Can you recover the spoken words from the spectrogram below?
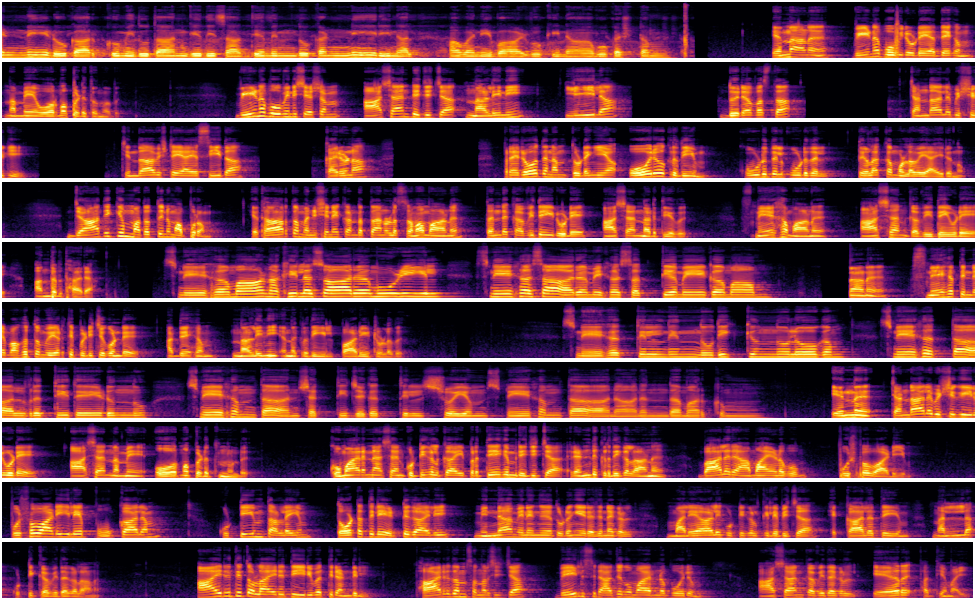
എണ്ണീടുകാർക്കും ഇതു താൻ ഗതി സാധ്യമെന്തു കണ്ണീരിനാൽ അവനി വാഴ്വു കിനാവു കഷ്ടം. എന്നാണ് വീണപൂവിലൂടെ അദ്ദേഹം നമ്മെ ഓർമ്മപ്പെടുത്തുന്നത്. വീണപൂവിന് ശേഷം ആശാൻ രചിച്ച നളിനി ലീല ദുരവസ്ഥ ചണ്ടാല ഭിഷുകി ചിന്താവിഷ്ടയായ സീത കരുണ പ്രരോദനം തുടങ്ങിയ ഓരോ കൃതിയും കൂടുതൽ കൂടുതൽ തിളക്കമുള്ളവയായിരുന്നു. ജാതിക്കും മതത്തിനും അപ്പുറം യഥാർത്ഥ മനുഷ്യനെ കണ്ടെത്താനുള്ള ശ്രമമാണ് തന്റെ കവിതയിലൂടെ ആശാൻ നടത്തിയത്. സ്നേഹമാണ് ആശാൻ കവിതയുടെ അന്തർധാര. സ്നേഹമാണ് സാരമൂഴിയിൽ സ്നേഹസാരമിഹ സത്യമേകമാം. എന്നാണ് സ്നേഹത്തിന്റെ മഹത്വം ഉയർത്തിപ്പിടിച്ചുകൊണ്ട് അദ്ദേഹം നളിനി എന്ന കൃതിയിൽ പാടിയിട്ടുള്ളത്. സ്നേഹത്തിൽ നിന്നുദിക്കുന്നു ലോകം സ്നേഹത്താൽ വൃദ്ധി തേടുന്നു. സ്നേഹം താൻ ശക്തി ജഗത്തിൽ സ്വയം സ്നേഹം താൻ ആനന്ദമാർക്കും. എന്ന് ചണ്ടാല ഭിഷുകയിലൂടെ ആശാൻ നമ്മെ ഓർമ്മപ്പെടുത്തുന്നുണ്ട്. കുമാരൻ ആശാൻ കുട്ടികൾക്കായി പ്രത്യേകം രചിച്ച രണ്ട് കൃതികളാണ് ബാലരാമായണവും പുഷ്പവാടിയും. പുഷ്പവാടിയിലെ പൂക്കാലം കുട്ടിയും തള്ളയും തോട്ടത്തിലെ എട്ടുകാലി മിന്നാമിനുങ്ങ് തുടങ്ങിയ രചനകൾ മലയാളി കുട്ടികൾക്ക് ലഭിച്ച എക്കാലത്തെയും നല്ല കുട്ടിക്കവിതകളാണ്. ആയിരത്തി തൊള്ളായിരത്തി ഇരുപത്തിരണ്ടിൽ ഭാരതം സന്ദർശിച്ച വെയിൽസ് രാജകുമാരന് പോലും ആശാൻ കവിതകൾ ഏറെ പഥ്യമായി.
